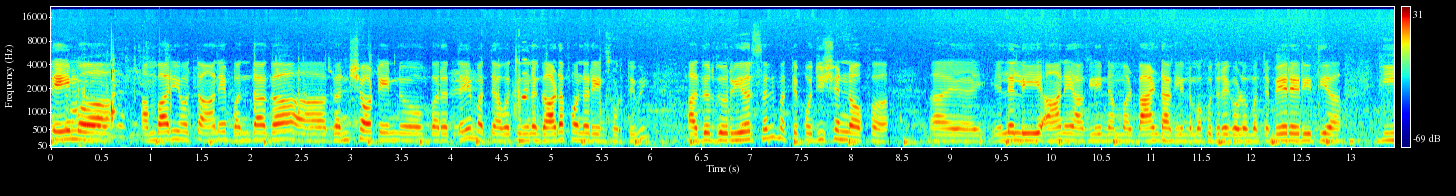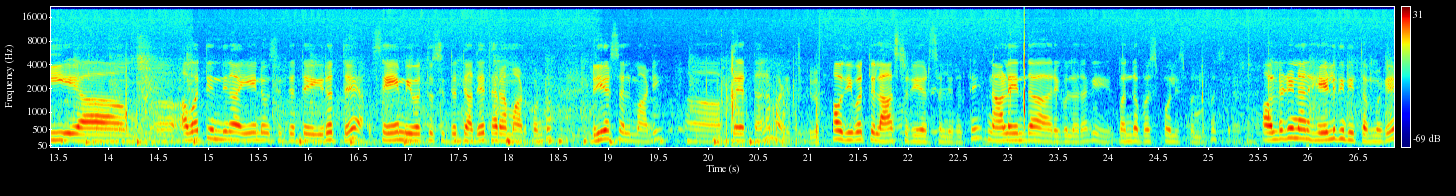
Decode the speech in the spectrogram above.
ಸೇಮ್ ಅಂಬಾರಿ ಹೊತ್ತು ಆನೆ ಬಂದಾಗ ಗನ್ ಶಾಟ್ ಏನು ಬರುತ್ತೆ, ಮತ್ತು ಅವತ್ತಿನ ದಿನ ಗಾರ್ಡ್ ಆಫ್ ಆನರ್ ಏನು ಕೊಡ್ತೀವಿ. ಅದರದ್ದು ರಿಹರ್ಸಲ್ ಮತ್ತು ಪೊಸಿಷನ್ ಆಫ್ ಎಲ್ಲೆಲ್ಲಿ ಆನೆ ಆಗಲಿ, ನಮ್ಮ ಬ್ಯಾಂಡ್ ಆಗಲಿ, ನಮ್ಮ ಕುದುರೆಗಳು ಮತ್ತು ಬೇರೆ ರೀತಿಯ ಈ ಅವತ್ತಿನ ದಿನ ಏನು ಸಿದ್ಧತೆ ಇರುತ್ತೆ, ಸೇಮ್ ಇವತ್ತು ಸಿದ್ಧತೆ ಅದೇ ಥರ ಮಾಡಿಕೊಂಡು ರಿಹರ್ಸಲ್ ಮಾಡಿ ಪ್ರಯತ್ನ ಪ್ರಯತ್ನನ ಮಾಡಿದ್ವಿ. ಹೌದು, ಇವತ್ತು ಲಾಸ್ಟ್ ರಿಹರ್ಸಲ್ ಇರುತ್ತೆ. ನಾಳೆಯಿಂದ ರೆಗ್ಯುಲರ್ ಆಗಿ ಬಂದೋಬಸ್ತ್, ಪೊಲೀಸ್ ಬಂದೋಬಸ್ತ್. ಇರುತ್ತೆ ಆಲ್ರೆಡಿ ನಾನು ಹೇಳಿದ್ದೀನಿ ತಮಗೆ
